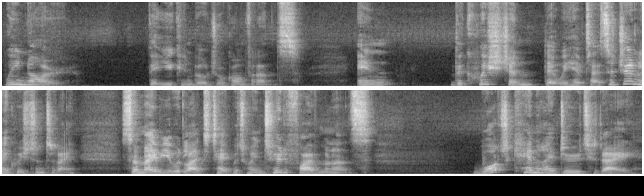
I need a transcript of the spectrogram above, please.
we know that you can build your confidence. And the question that we have today, it's a journaling question today. So maybe you would like to take between two to five minutes. What can I do today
